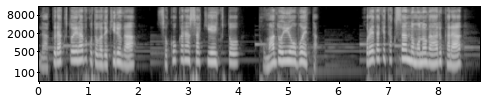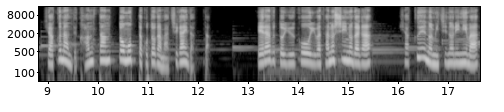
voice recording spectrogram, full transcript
楽々と選ぶことができるが、そこから先へ行くと戸惑いを覚えた。これだけたくさんのものがあるから、100なんて簡単と思ったことが間違いだった。選ぶという行為は楽しいのだが、100への道のりには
